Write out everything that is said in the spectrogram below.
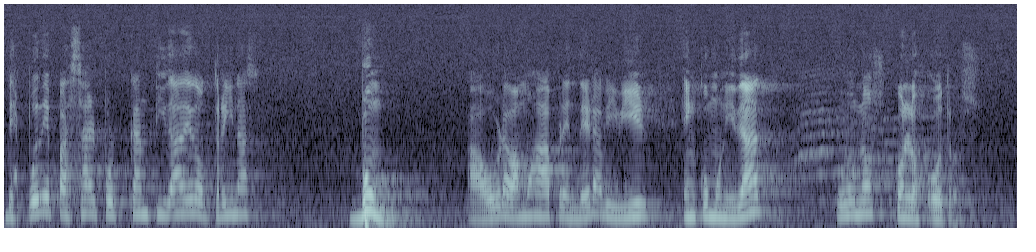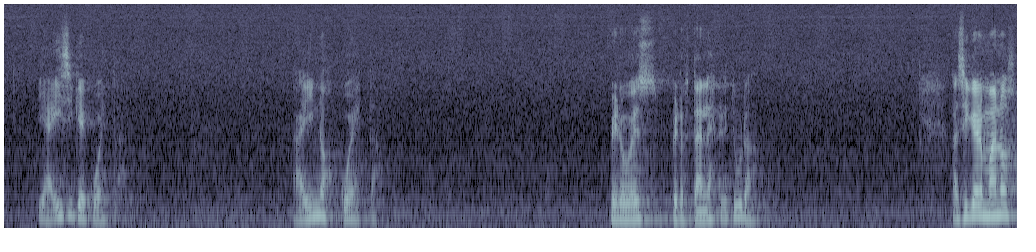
Después de pasar por cantidad de doctrinas, ¡boom! Ahora vamos a aprender a vivir en comunidad unos con los otros. Y ahí sí que cuesta. Ahí nos cuesta. Pero, es, pero está en la escritura. Así que hermanos,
